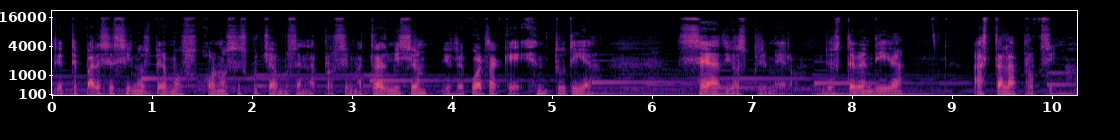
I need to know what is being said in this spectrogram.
¿Qué te parece si nos vemos o nos escuchamos en la próxima transmisión? Y recuerda que en tu día sea Dios primero. Dios te bendiga. Hasta la próxima.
